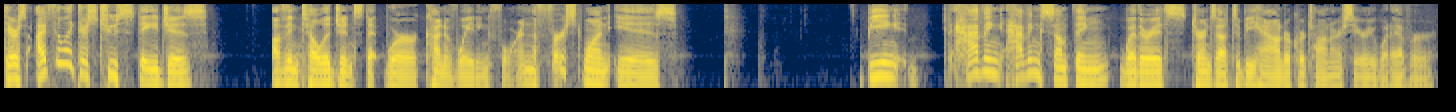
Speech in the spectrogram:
there's, I feel like there's two stages of intelligence that we're kind of waiting for. And the first one is being, having, having something, whether it's turns out to be Hound or Cortana or Siri, whatever,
